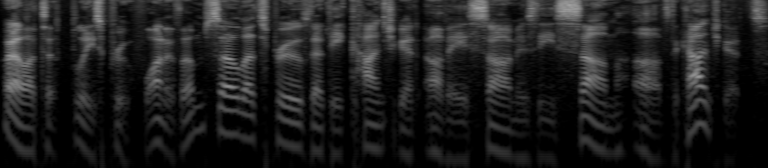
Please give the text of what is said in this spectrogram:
Well, let's at least prove one of them, so let's prove that the conjugate of a sum is the sum of the conjugates.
